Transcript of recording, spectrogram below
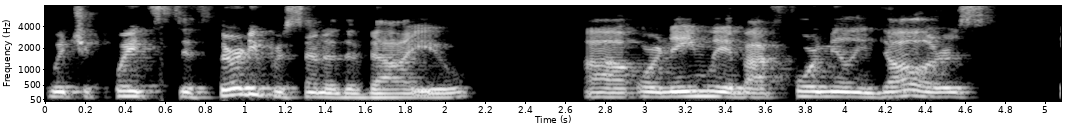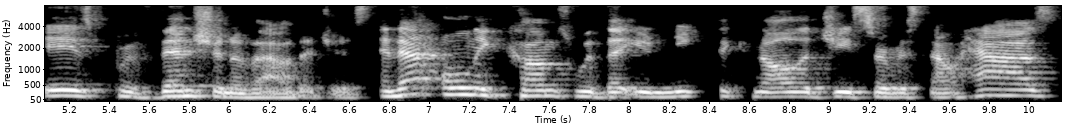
which equates to 30% of the value, uh, or namely about $4 million, is prevention of outages. And that only comes with that unique technology ServiceNow has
